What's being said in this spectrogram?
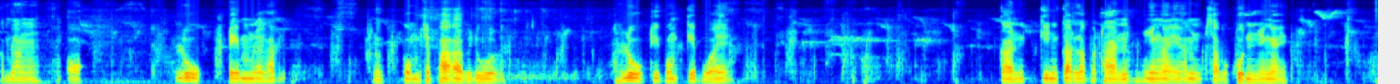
กำลังออกลูกเต็มเลยครับเดี๋ยวผมจะพาไปดูลูกที่ผมเก็บไว้ การกินการรับประทานยังไงครับสรรพคุณยังไง ค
